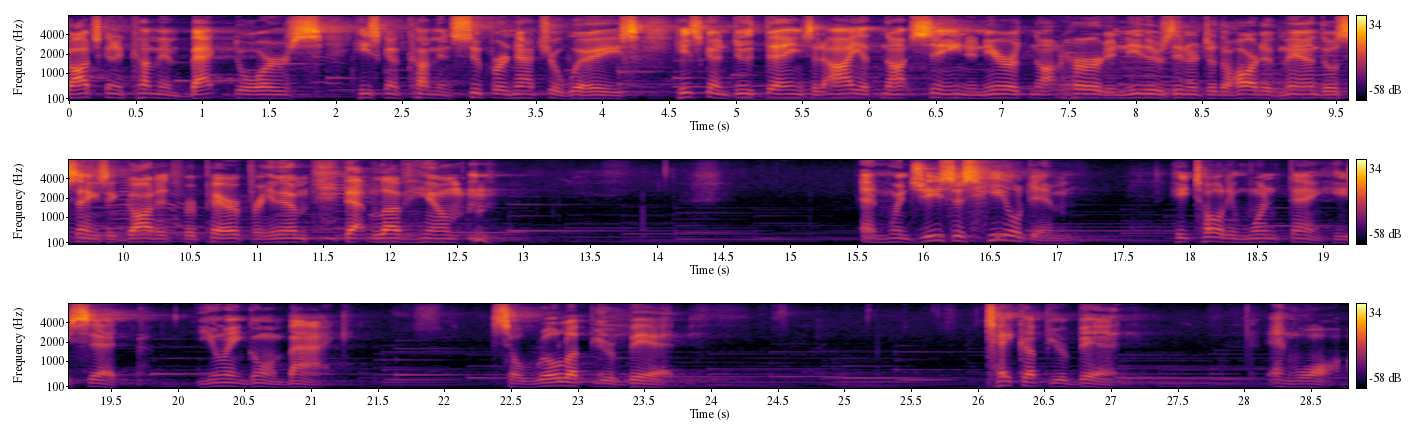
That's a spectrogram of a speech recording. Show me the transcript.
God's going to come in back doors. He's going to come in supernatural ways. He's going to do things that eye hath not seen and ear hath not heard, and neither is entered to the heart of man those things that God hath prepared for him that love him. and when Jesus healed him, he told him one thing. He said, You ain't going back. So roll up your bed, take up your bed, and walk.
